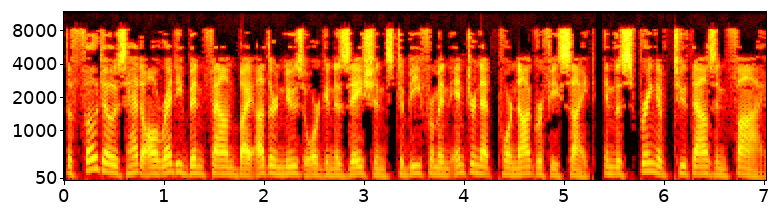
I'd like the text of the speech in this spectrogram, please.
The photos had already been found by other news organizations to be from an internet pornography site. In the spring of 2005,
